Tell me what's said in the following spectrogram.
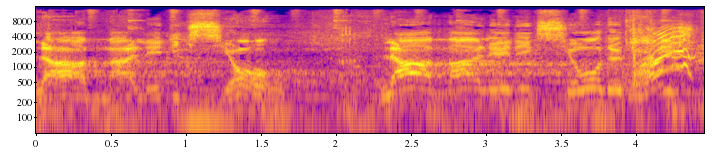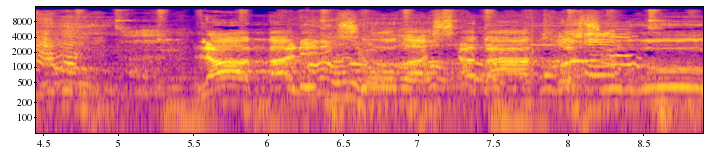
La malédiction La malédiction de La malédiction va s'abattre sur vous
